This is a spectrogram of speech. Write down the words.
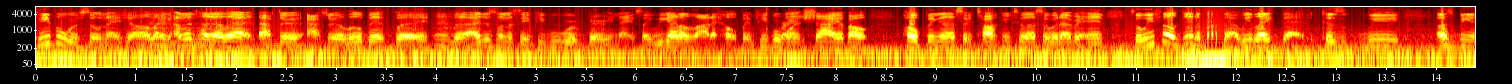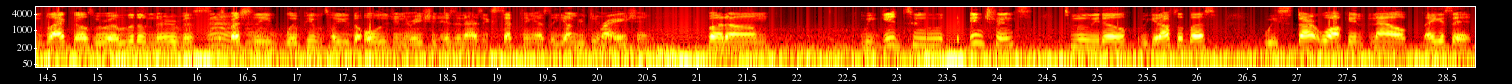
people were so nice y'all like i'm gonna tell y'all that after after a little bit but Mm. the, i just want to say people were very nice like we got a lot of help and people Right. weren't shy about helping us or talking to us or whatever and so we felt good about that we liked that because we us being black girls, we were a little nervous, Mm-hmm. especially when people tell you the older generation isn't as accepting as the younger generation. right. But um, we get to the entrance to Muido, we get off the bus, we start walking. Now, like I said,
